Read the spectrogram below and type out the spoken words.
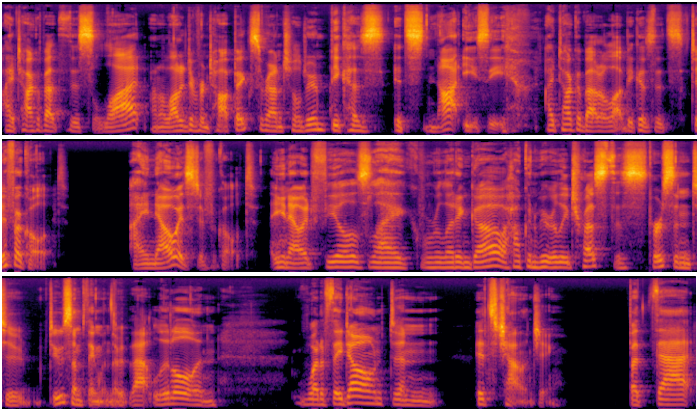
I talk about this a lot on a lot of different topics around children because it's not easy. I talk about it a lot because it's difficult. I know it's difficult. You know, it feels like we're letting go. How can we really trust this person to do something when they're that little? And what if they don't? And it's challenging. But that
